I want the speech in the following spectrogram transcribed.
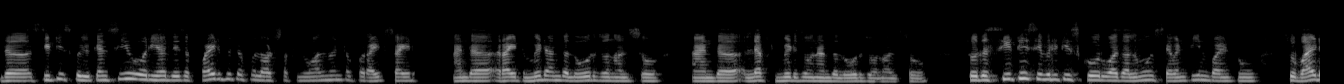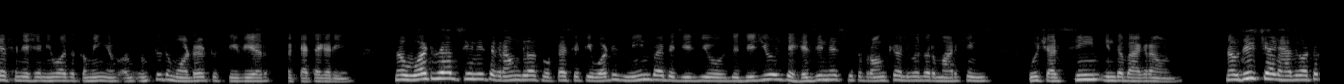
the CT score, you can see over here, there's a quite bit of a lots of involvement of a right side and the right mid and the lower zone also, and the left mid zone and the lower zone also. So the CT severity score was almost 17.2. So by definition, he was coming into the moderate to severe category. Now, what we have seen is the ground glass opacity. What is mean by the GGO? The GGO is the haziness with bronchoalveolar markings, which are seen in the background. Now, this child has got a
